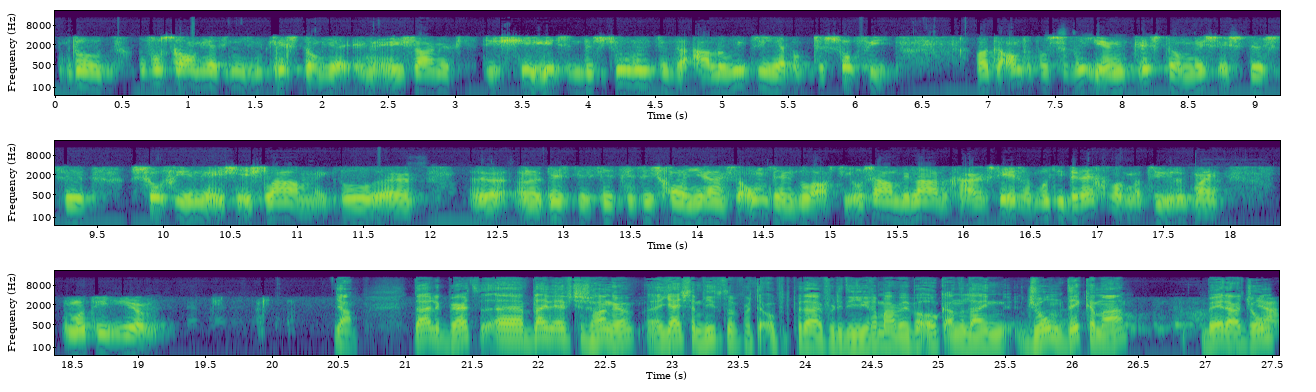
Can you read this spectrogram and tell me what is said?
Ik bedoel, hoeveel stroom heb je niet in het christendom? Ja, in de islam heb je de Shiites en de Soenieten en de Aloïten. Je hebt ook de Sofi. Wat de antroposofie in christendom is, is dus de Sofi in de islam. Ik bedoel, uh, het, is, het, is, is gewoon juist onzin. Ik bedoel, als die Osama Bin Laden gearresteerd wordt, moet hij berecht worden natuurlijk. Maar dan moet hij... Uh, ja, duidelijk Bert. Uh, blijf eventjes hangen. Uh, jij stemt niet op de, Partij voor de Dieren, maar we hebben ook aan de lijn John Dikkema. Ben je daar, John? Ja.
